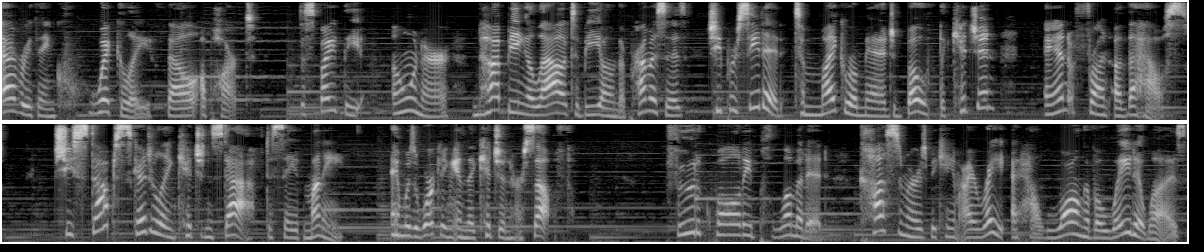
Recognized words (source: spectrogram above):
everything quickly fell apart. Despite the owner not being allowed to be on the premises, she proceeded to micromanage both the kitchen and front of the house. She stopped scheduling kitchen staff to save money and was working in the kitchen herself. Food quality plummeted, customers became irate at how long of a wait it was,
